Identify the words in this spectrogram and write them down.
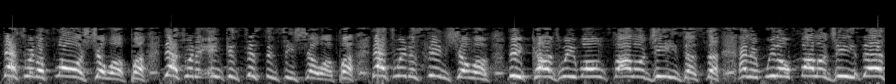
That's where the flaws show up. That's where the inconsistencies show up. That's where the sins show up because we won't follow Jesus. And if we don't follow Jesus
